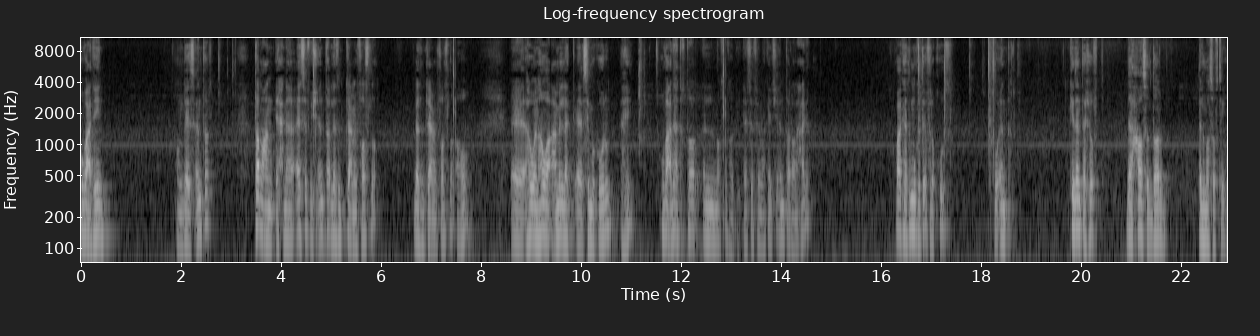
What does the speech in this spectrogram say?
وبعدين قوم دايس enter طبعا إحنا آسف مش enter لازم تعمل فاصلة. لازم تعمل فاصلة. أهو. هو إن هو عامل لك آه سيمي كولون أهي وبعدها تختار المصفوفه دي اسف هي ما كانتش إنتر ولا حاجة. وبعد كده ممكن تقفل القوس وإنتر. كده أنت شفت ده حاصل ضرب المصفوفتين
